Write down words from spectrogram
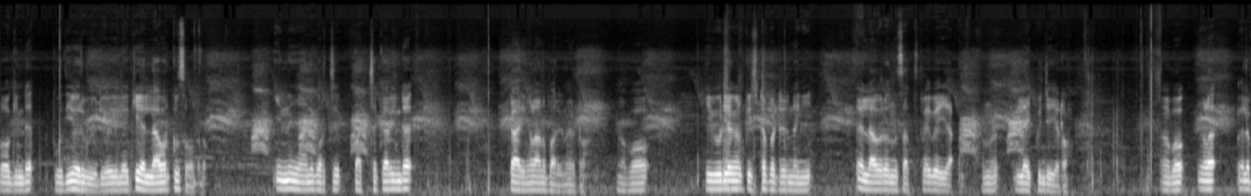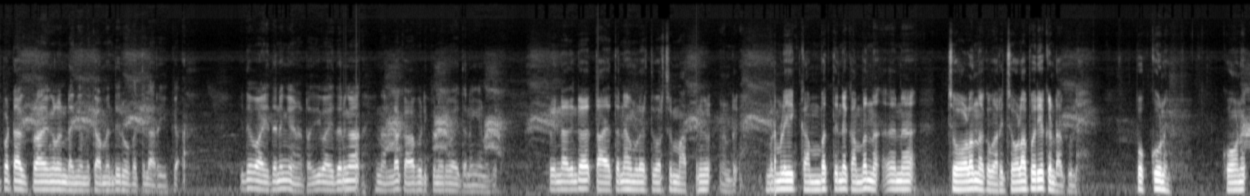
വ്ളോഗിന്റെ പുതിയൊരു വീഡിയോയിലേക്ക് എല്ലാവർക്കും സ്വാഗതം. ഇന്ന് ഞാൻ കുറച്ച് പച്ചക്കറീന്റെ കാര്യങ്ങളാണ് പറയുന്നത് കേട്ടോ. അപ്പോൾ ഈ വീഡിയോ നിങ്ങൾക്ക് ഇഷ്ടപ്പെട്ടിട്ടുണ്ടെങ്കിൽ എല്ലാവരും ഒന്ന് സബ്സ്ക്രൈബ് ചെയ്യുക. ഒന്ന് ലൈക്കും ചെയ്യട്ടോ അപ്പോൾ നിങ്ങളെ വിലപ്പെട്ട അഭിപ്രായങ്ങളുണ്ടെങ്കിൽ ഒന്ന് കമന്റ് രൂപത്തിൽ അറിയിക്കുക. ഇത് വഴുതനങ്ങയാണ് കേട്ടോ. ഈ വഴുതനങ്ങ നല്ല കാ പിടിക്കുന്ന ഒരു വഴുതനങ്ങയാണിത്. പിന്നെ അതിന്റെ താഴെ തന്നെ നമ്മളെടുത്ത് കുറച്ച് മത്തന് ഉണ്ട്. നമ്മൾ ഈ കമ്പത്തിന്റെ കമ്പം തന്നെ ചോളം എന്നൊക്കെ പറയും. ചോളാപ്പൊരിയൊക്കെ ഉണ്ടാക്കൂലേ? Popcorn.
